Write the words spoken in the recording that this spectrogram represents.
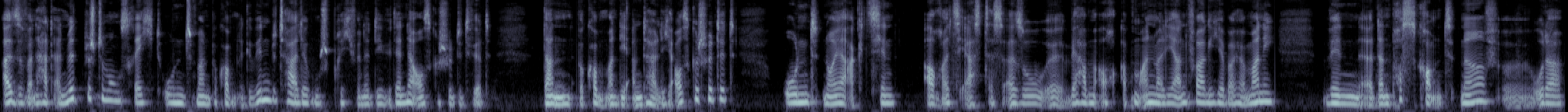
Also man hat ein Mitbestimmungsrecht und man bekommt eine Gewinnbeteiligung, sprich, wenn eine Dividende ausgeschüttet wird, dann bekommt man die anteilig ausgeschüttet und neue Aktien auch als erstes. Also äh, wir haben auch ab und an mal die Anfrage hier bei Her Money, wenn äh, dann Post kommt, ne, oder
